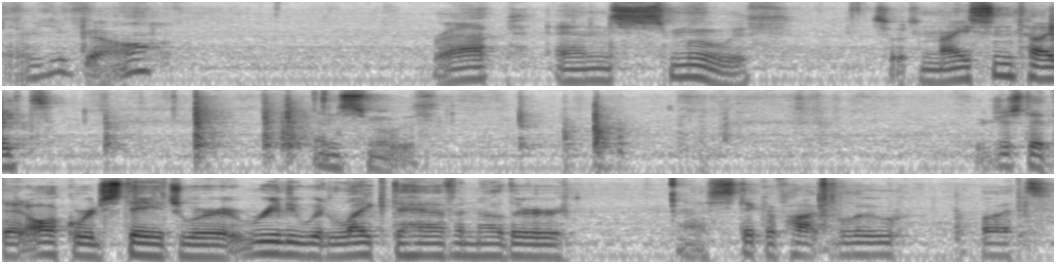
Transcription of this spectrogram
There you go. Wrap and smooth. So it's nice and tight and smooth. We're just at that awkward stage where it really would like to have another uh, stick of hot glue, but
